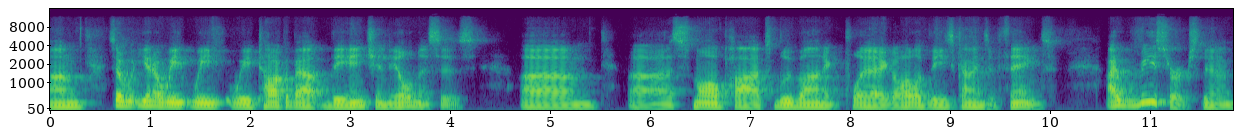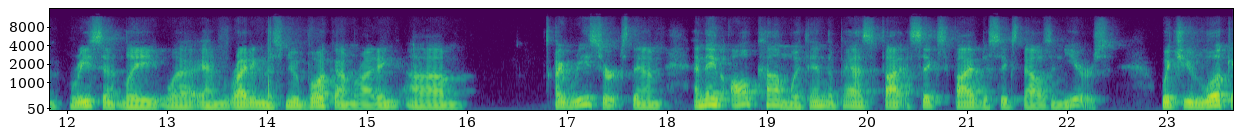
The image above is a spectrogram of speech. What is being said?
Um, so you know, we we we talk about the ancient illnesses. Um, uh, smallpox, bubonic plague, all of these kinds of things. I researched them recently and writing this new book I'm writing. Um, I researched them, and they've all come within the past five, six, five to six thousand years. Which you look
